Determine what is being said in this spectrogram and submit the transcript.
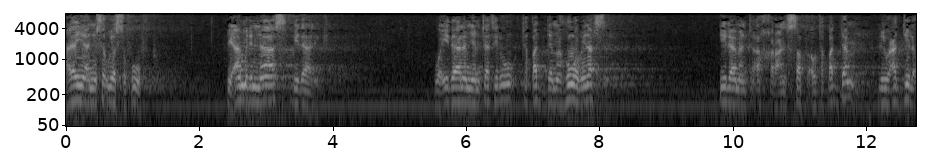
عليه أن يسوي الصفوف بأمر الناس بذلك. وإذا لم يمتثلوا تقدم هو بنفسه إلى من تأخر عن الصف أو تقدم ليعدله.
